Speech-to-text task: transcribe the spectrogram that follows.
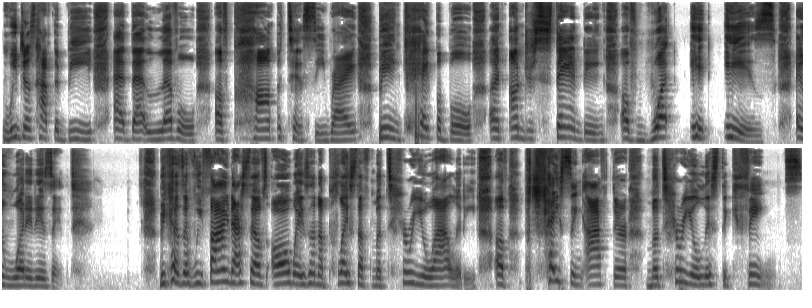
We just have to be at that level of competency, right? Being capable and understanding of what it is and what it isn't. Because if we find ourselves always in a place of materiality, of chasing after materialistic things,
